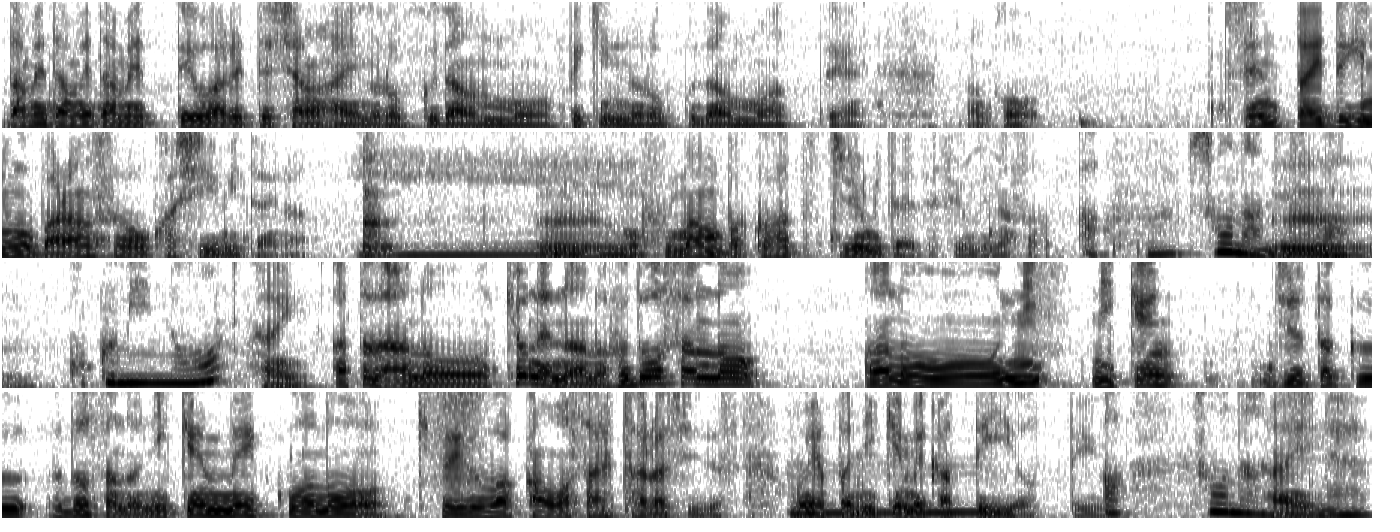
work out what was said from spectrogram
ダメダメダメって言われて上海のロックダウンも北京のロックダウンもあってなんか全体的にもバランスがおかしいみたいな、うん、もう不満爆発中みたいですよ皆さん。あそうなんですか、うん、国民の？はい。あただあの去年のあの不動産のあの 2, 2件住宅不動産の2軒目以降の規制は緩和されたらしいです。もうやっぱ2軒目買っていいよっていう。あそうなんですね、はい、っ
